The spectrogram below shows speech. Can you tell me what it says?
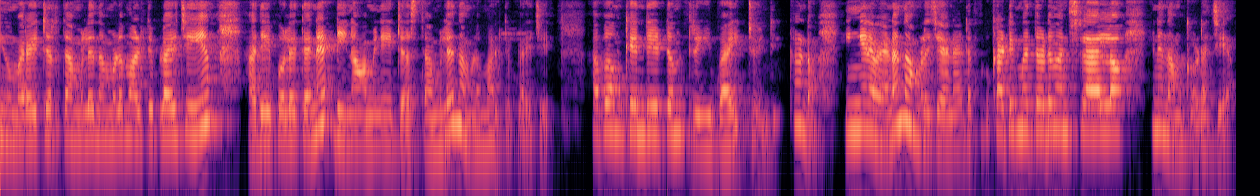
ന്യൂമറേറ്റർ തമ്മിൽ നമ്മൾ മൾട്ടിപ്ലൈ ചെയ്യും. അതേപോലെ തന്നെ ഡിനോമിനേറ്റേഴ്സ് തമ്മിൽ നമ്മൾ മൾട്ടിപ്ലൈ ചെയ്യും. അപ്പോൾ നമുക്ക് എന്ത് കിട്ടും? ത്രീ ബൈ ട്വന്റി കണ്ടോ? ഇങ്ങനെ വേണം നമ്മൾ ചെയ്യാനായിട്ട്. അപ്പോൾ കട്ടിംഗ് മെത്തേഡ് മനസ്സിലായല്ലോ? ഇനി നമുക്കിവിടെ ചെയ്യാം.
